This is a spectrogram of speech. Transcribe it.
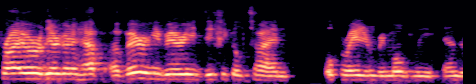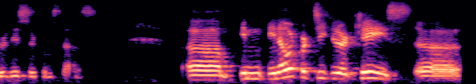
prior, they're going to have a very, very difficult time operating remotely under this circumstance. Um, in, in our particular case, uh,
